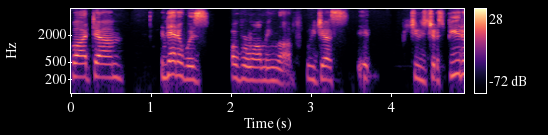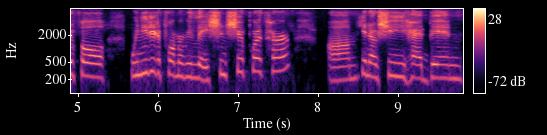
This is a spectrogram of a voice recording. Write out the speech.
but um, then it was overwhelming love. We just, it, she was just beautiful. We needed to form a relationship with her. Um, you know, she had been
